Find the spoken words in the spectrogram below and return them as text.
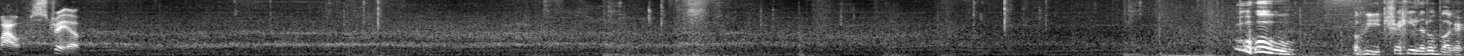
Wow, straight up. Ooh! Oh, you tricky little bugger.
